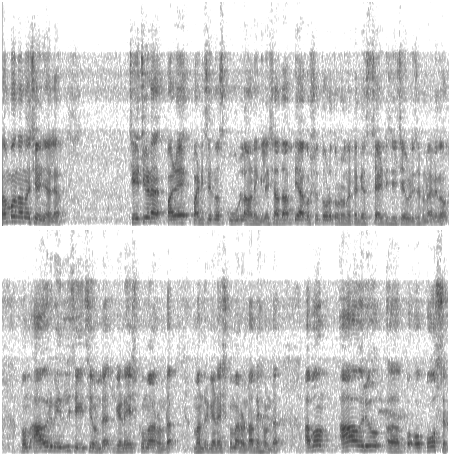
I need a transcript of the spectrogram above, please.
സംഭവം എന്താണെന്ന് വെച്ച് കഴിഞ്ഞാൽ ചേച്ചിയുടെ പഴയ പഠിച്ചിരുന്ന സ്കൂളിലാണെങ്കിൽ ശതാബ്ദി ആഘോഷത്തോട് തുടർന്നിട്ട് ഗസ്റ്റ് ആയിട്ട് ചേച്ചിയെ വിളിച്ചിട്ടുണ്ടായിരുന്നു. അപ്പം ആ ഒരു വേദിയിൽ ചേച്ചിയുണ്ട് ഗണേഷ് കുമാറുണ്ട് മന്ത്രി ഗണേഷ് കുമാറുണ്ട് അദ്ദേഹമുണ്ട്. അപ്പം ആ ഒരു പോസ്റ്റർ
